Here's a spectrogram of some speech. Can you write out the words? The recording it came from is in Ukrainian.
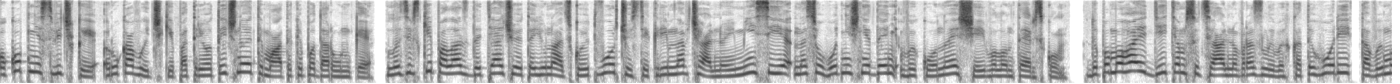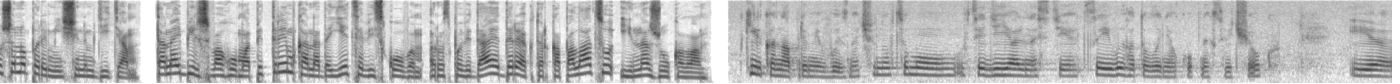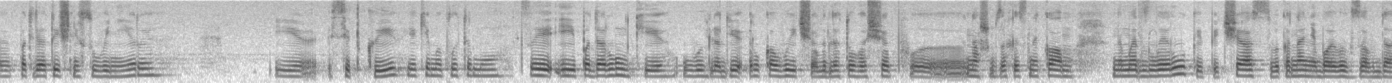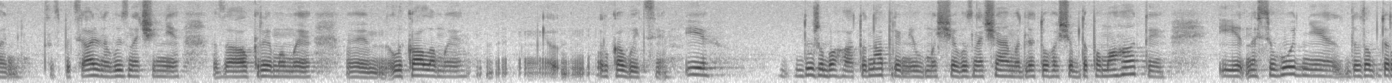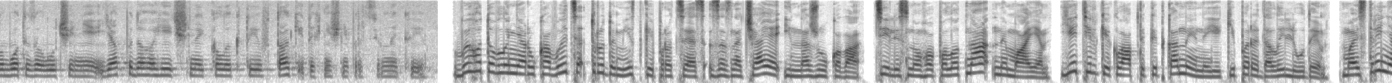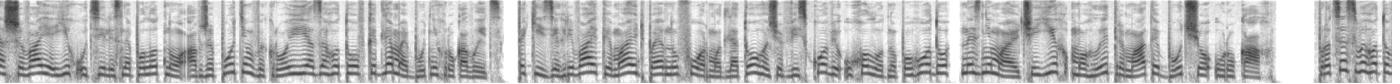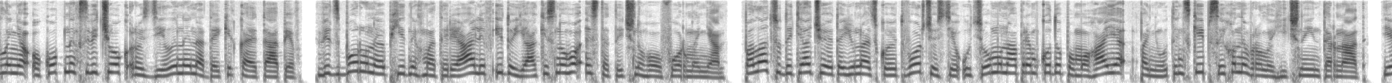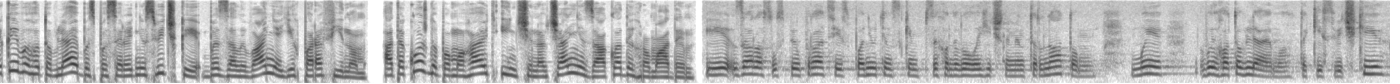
Окопні свічки, рукавички, патріотичної тематики подарунки. Лозівський палац дитячої та юнацької творчості, крім навчальної місії, на сьогоднішній день виконує ще й волонтерську. Допомагають дітям соціально вразливих категорій та вимушено переміщеним дітям. Та найбільш вагома підтримка надається військовим, розповідає директорка палацу Інна Жукова. Кілька напрямів визначено в цьому в цій діяльності. Це і виготовлення окопних свічок, і патріотичні сувеніри, і сітки, які ми плетемо. Це і подарунки у вигляді рукавичок для того, щоб е, нашим захисникам не мерзли руки під час виконання бойових завдань. Це спеціально визначені за окремими е, лекалами рукавиці. І Дуже багато напрямів ми ще визначаємо для того, щоб допомагати. І на сьогодні до роботи залучені як педагогічний колектив, так і технічні працівники. Виготовлення рукавиць трудомісткий процес, зазначає Інна Жукова. Цілісного полотна немає. Є тільки клаптики тканини, які передали люди. Майстриня зшиває їх у цілісне полотно, а вже потім викроює заготовки для майбутніх рукавиць. Такі зігрівайки мають певну форму для того, щоб військові у холодну погоду, не знімаючи їх, могли тримати будь-що у руках. Процес виготовлення окопних свічок розділений на декілька етапів: від збору необхідних матеріалів і до якісного естетичного оформлення. Палацу дитячої та юнацької творчості у цьому напрямку допомагає Панютинський психоневрологічний інтернат, який виготовляє безпосередньо свічки без заливання їх парафіном. А також допомагають інші навчальні заклади громади. І зараз у співпраці з Панютінським психоневрологічним інтернатом ми виготовляємо такі свічки.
